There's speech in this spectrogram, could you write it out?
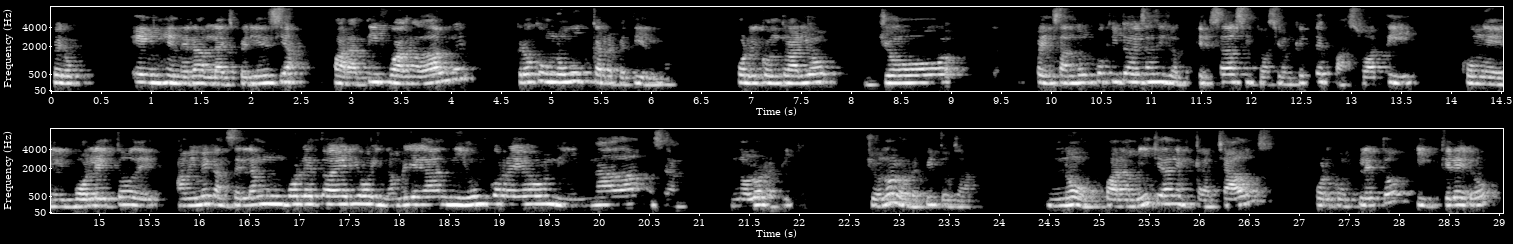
pero en general la experiencia para ti fue agradable, creo que uno busca repetirla. Por el contrario, yo pensando un poquito en esa, esa situación que te pasó a ti con el boleto de, a mí me cancelan un boleto aéreo y no me llega ni un correo ni nada, o sea, no lo repito. Yo no lo repito, o sea, no, para mí quedan escrachados por completo y creo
